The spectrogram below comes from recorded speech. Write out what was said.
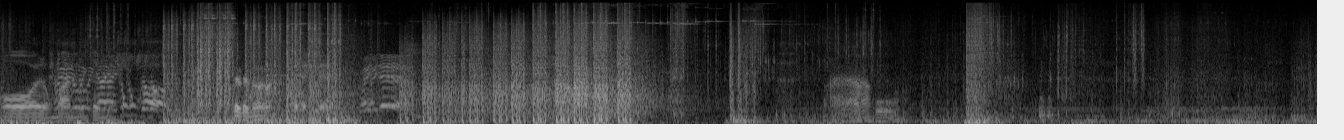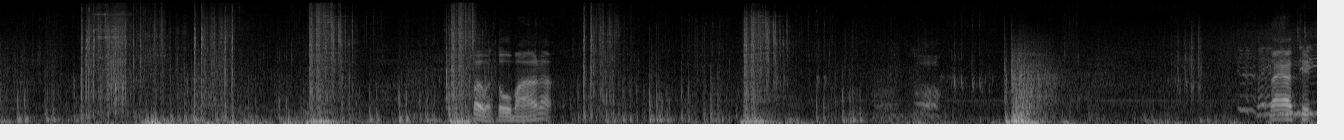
โอ้ยลงบ้าน Clear ไม่ to เต็ม engage all targets. เดี๋ยวนะ Right there. มาแล้วกู เปิดประตูมาแล้วน่ะได้อาทิตย์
